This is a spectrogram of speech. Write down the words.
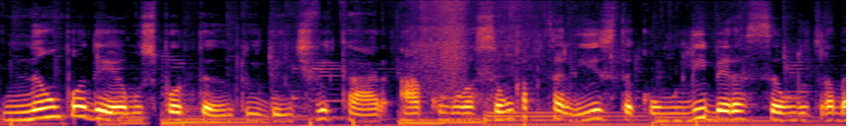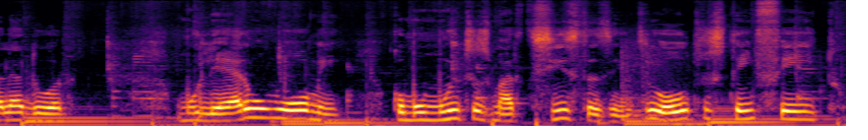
Não podemos, portanto, identificar a acumulação capitalista como liberação do trabalhador, mulher ou homem, como muitos marxistas, entre outros, têm feito,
